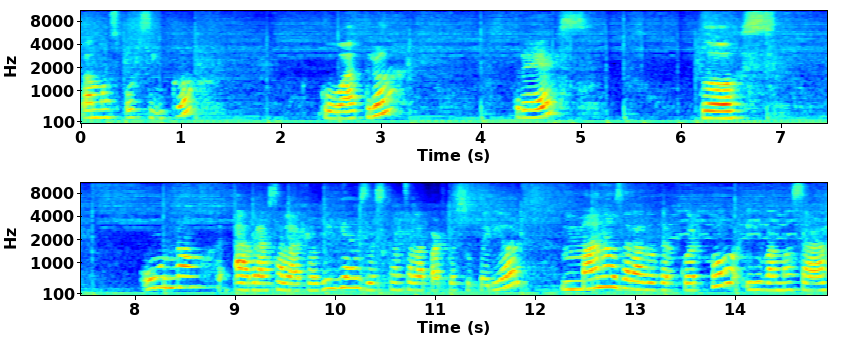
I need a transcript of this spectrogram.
Vamos por 5, 4, 3, 2, 1. Abraza las rodillas, descansa la parte superior, manos del lado del cuerpo y vamos a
